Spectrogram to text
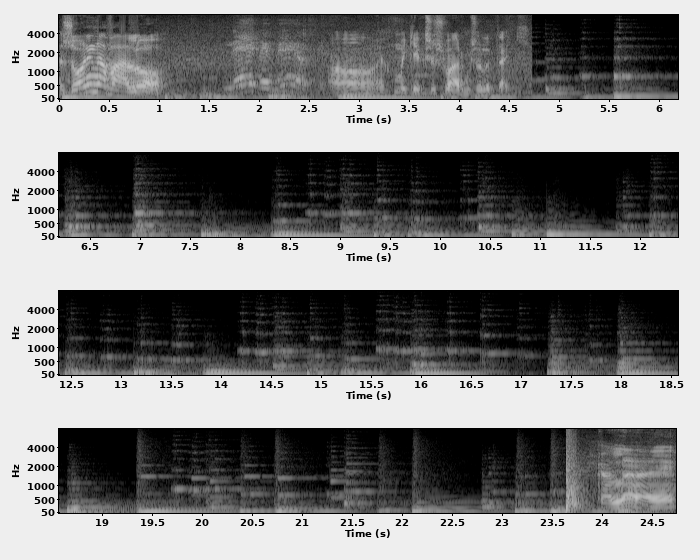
Ζώνη να βάλω. Ναι, βεβαίως. Α, έχουμε και εξεσουάρ, μισό λεπτάκι. Καλά, ε.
